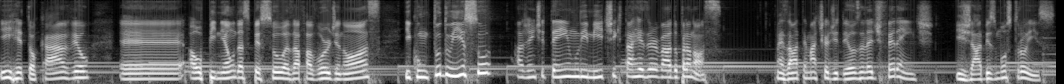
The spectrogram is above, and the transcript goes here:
irretocável, é, a opinião das pessoas a favor de nós, e com tudo isso a gente tem um limite que está reservado para nós. Mas a matemática de Deus ela é diferente, e Jabes mostrou isso.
